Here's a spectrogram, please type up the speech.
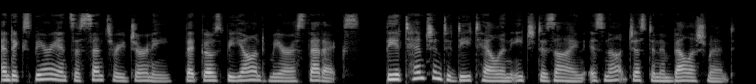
and experience a sensory journey that goes beyond mere aesthetics. The attention to detail in each design is not just an embellishment,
